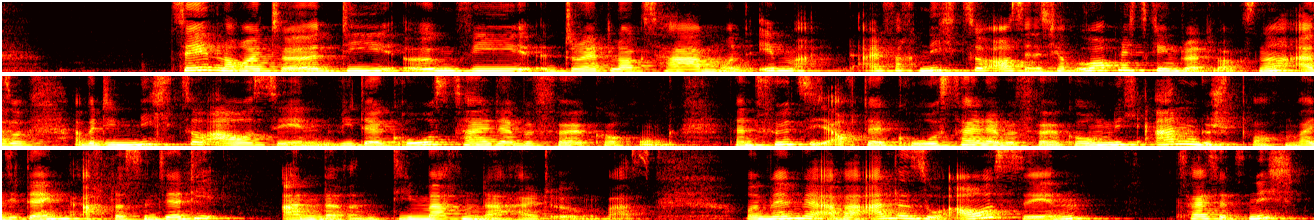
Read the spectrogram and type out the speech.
zehn Leute, die irgendwie Dreadlocks haben und eben einfach nicht so aussehen. Ich habe überhaupt nichts gegen Dreadlocks, ne? Also, aber die nicht so aussehen wie der Großteil der Bevölkerung, dann fühlt sich auch der Großteil der Bevölkerung nicht angesprochen, weil die denken, ach, das sind ja die anderen, die machen da halt irgendwas. Und wenn wir aber alle so aussehen, das heißt jetzt nicht,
